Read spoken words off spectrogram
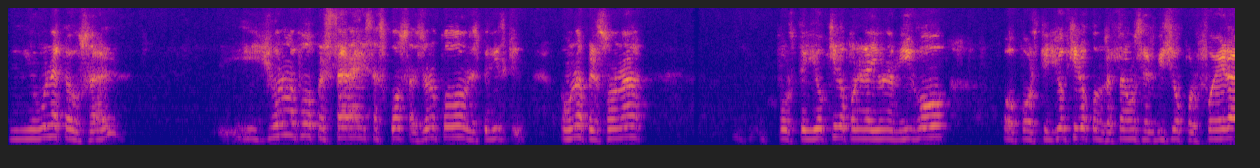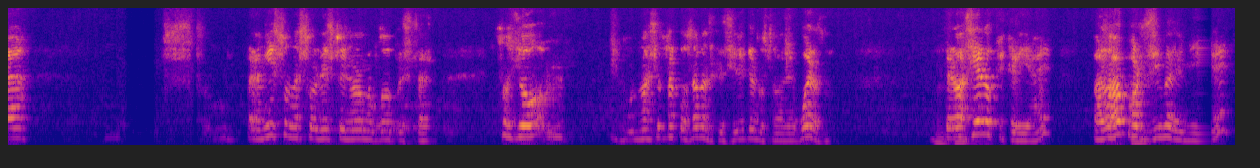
ninguna causal, y yo no me puedo prestar a esas cosas, yo no puedo despedir a una persona porque yo quiero poner ahí un amigo o porque yo quiero contratar un servicio por fuera. Para mí eso no es honesto y no lo me puedo prestar. Entonces yo no hacía otra cosa más que decirle que no estaba de acuerdo. Pero hacía lo que quería, ¿eh? Pasaba por encima de mí, ¿eh?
